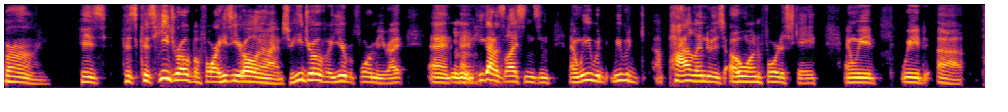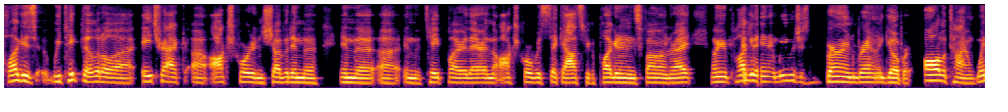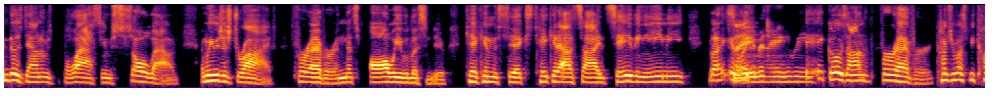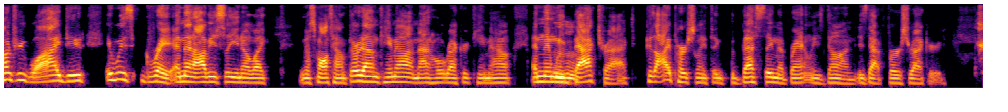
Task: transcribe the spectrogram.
burn his because because he drove before he's a year older than I am so he drove a year before me right? And Mhm. and he got his license and and we would we would pile into his 01 Ford Escape and we'd we'd uh plug his we take the little uh a track uh aux cord and shove it in the in the uh in the tape player there and the aux cord would stick out so we could plug it in his phone right? And we would plug it in and we would just burn Brantley Gilbert all the time windows down it was blasting it was so loud and we would just drive forever and that's all we would listen to. Kicking the six take it outside saving amy. Like, it- like, Saving Amy. it goes on forever. Country must be countrywide dude. It was great. And then obviously you know like you know small town throwdown came out and that whole record came out. And then we Mhm. backtracked because i personally think the best thing that brantley's done is that first record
